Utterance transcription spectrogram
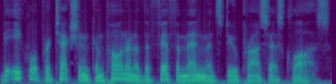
the equal protection component of the Fifth Amendment's Due Process Clause.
